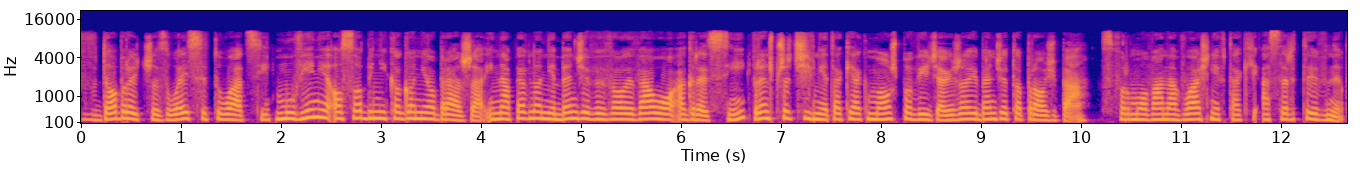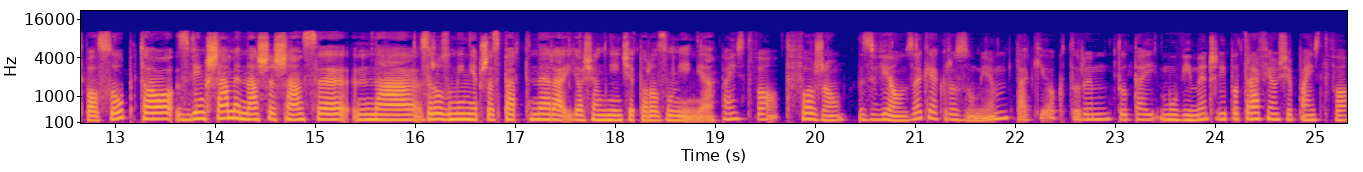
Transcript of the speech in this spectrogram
w dobrej czy złej sytuacji. Mówienie o sobie nikogo nie obraża i na pewno nie będzie wywoływało agresji. Wręcz przeciwnie, tak jak mąż powiedział, jeżeli będzie to prośba sformułowana właśnie w taki asertywny sposób, to zwiększamy nasze szanse na zrozumienie przez partnera i osiągnięcie porozumienia. Państwo tworzą związek, jak rozumiem, taki, o którym tutaj mówimy, czyli potrafią się Państwo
